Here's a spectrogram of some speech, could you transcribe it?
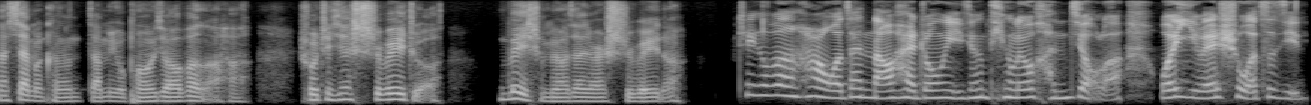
那下面可能咱们有朋友就要问了哈，说这些示威者为什么要在这儿示威呢？这个问号我在脑海中已经停留很久了，我以为是我自己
